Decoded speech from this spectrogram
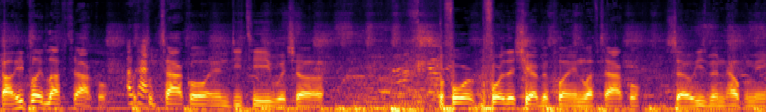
Uh, he played left tackle. Okay. Tackle and DT, which uh, before before this year I've been playing left tackle. So he's been helping me,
